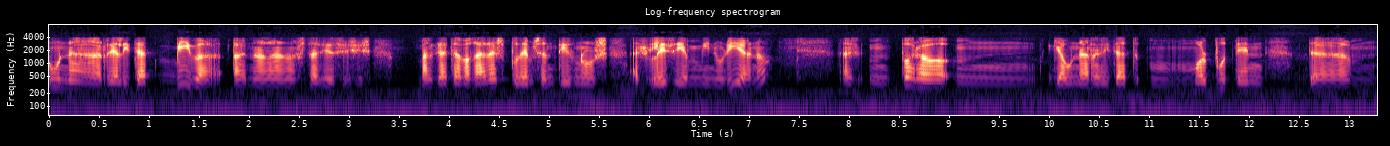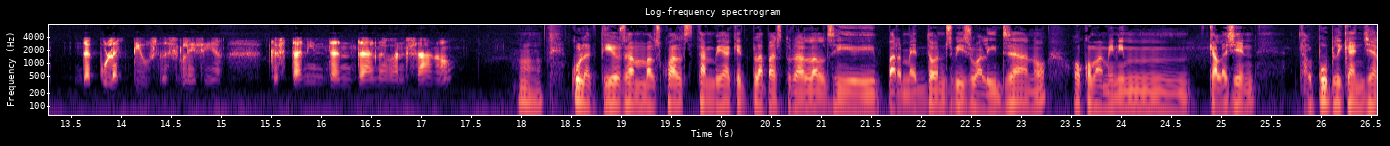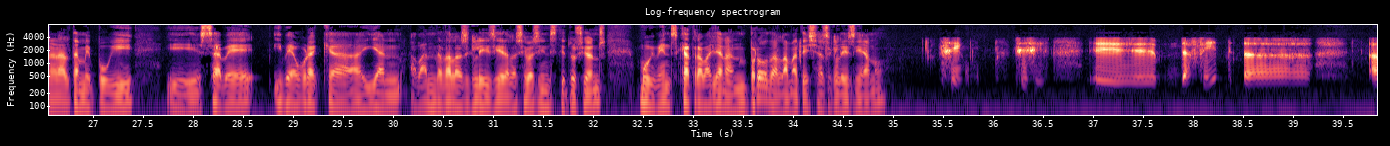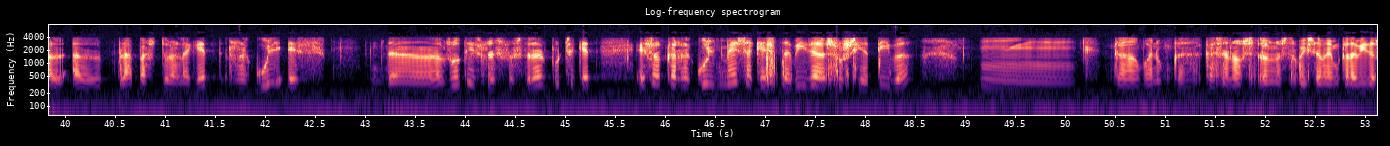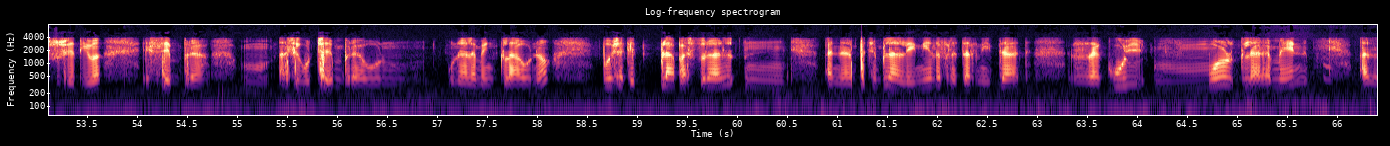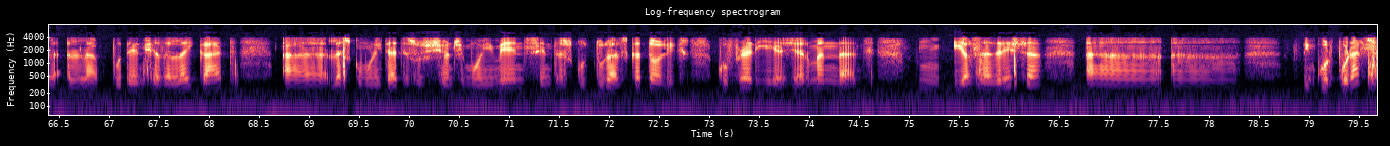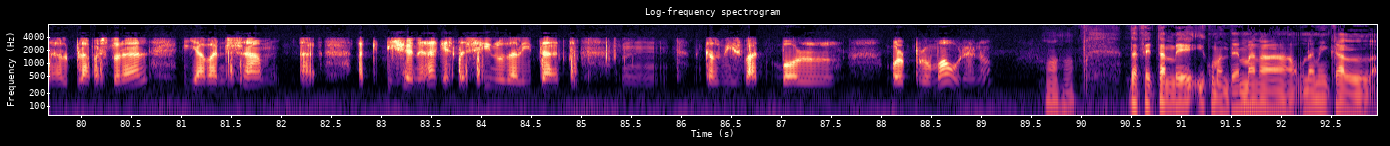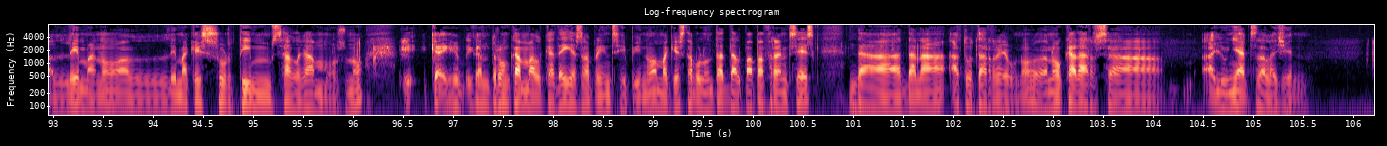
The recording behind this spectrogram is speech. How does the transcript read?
una realitat viva en la nostra diòcesi, malgrat a vegades podem sentir-nos església en minoria, no? Es, però mm, hi ha una realitat molt potent de, de col·lectius d'església que estan intentant avançar, no? Uh -huh. Col·lectius amb els quals també aquest pla pastoral els hi permet doncs, visualitzar, no? o com a mínim que la gent, que el públic en general també pugui i saber i veure que hi ha, a banda de l'Església i de les seves institucions, moviments que treballen en pro de la mateixa Església, no? Sí, sí, sí. Eh, de fet, eh, el, el pla pastoral aquest recull és dels últims plans pastorals, potser aquest és el que recull més aquesta vida associativa mm, que, bueno, que a casa nostra, al nostre país, sabem que la vida associativa és sempre, mm, ha sigut sempre un, un element clau, no? Pues aquest pla pastoral, mm, en, el- per exemple, la línia de fraternitat, recull molt clarament el, la potència del laicat, eh, les comunitats, associacions i moviments, centres culturals catòlics, cofreries, germandats, mm, i els adreça a, a incorporar-se al pla pastoral i avançar, a, a generar aquesta sinodalitat mm, que el bisbat vol, vol promoure, no? Uh -huh. De fet, també, i comentem una, una mica el, el lema, no? el lema que és sortim, salgamos, no? I, que, que entronca amb el que deies al principi, no? amb aquesta voluntat del papa Francesc d'anar a tot arreu, no? de no quedar-se allunyats de la gent.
